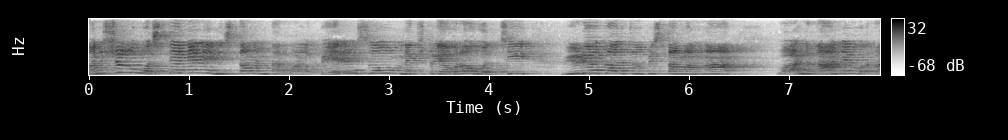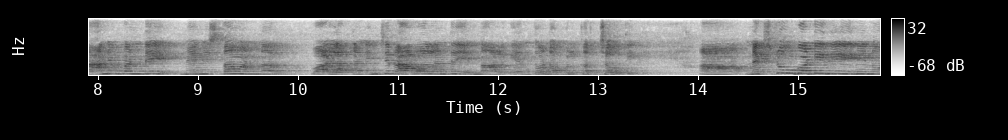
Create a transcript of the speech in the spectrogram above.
మనుషులు వస్తేనే నేను ఇస్తామంటారు వాళ్ళ పేరెంట్స్ నెక్స్ట్ ఎవరో వచ్చి వీడియో కాల్ చూపిస్తామన్నా వాళ్ళు రాని రానివ్వండి మేము ఇస్తామన్నారు వాళ్ళు అక్కడి నుంచి రావాలంటే ఎన్ని వాళ్ళకి ఎంతో డబ్బులు ఖర్చు అవుతాయి నెక్స్ట్ ఇంకోటి ఇది నేను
